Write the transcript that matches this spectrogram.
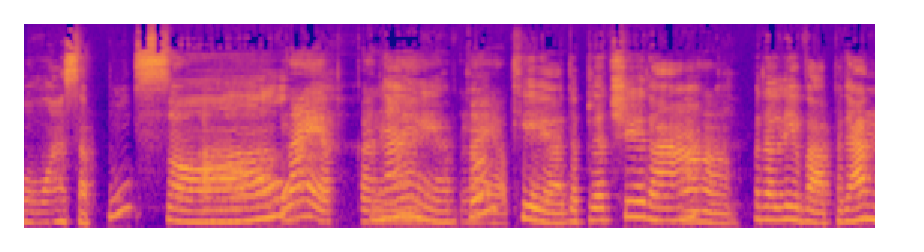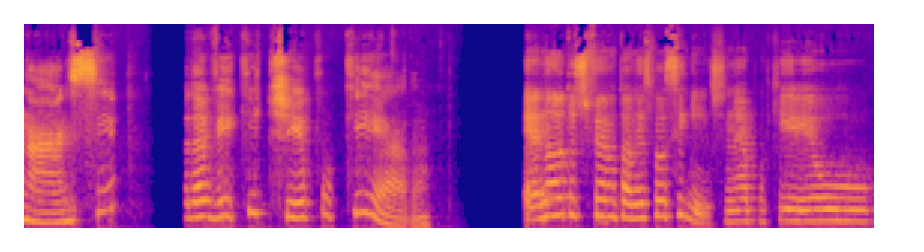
com essa punção, Ah, na época, né? na época, Na época. que era para tirar, Aham. para levar para análise, para ver que tipo que era. É, não, eu tô te perguntando isso pelo seguinte, né? Porque eu,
